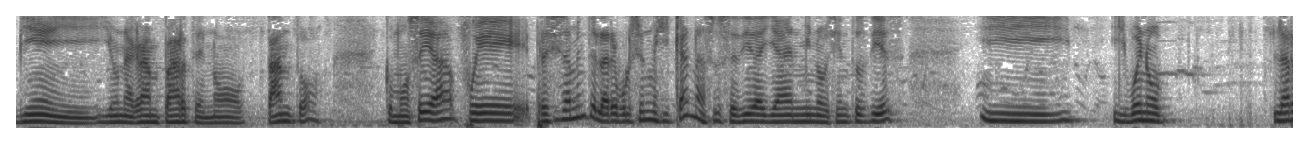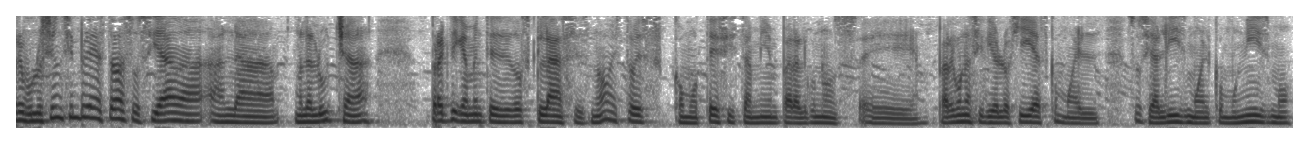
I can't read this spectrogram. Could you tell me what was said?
bien y, una gran parte no tanto, como sea, fue precisamente la Revolución Mexicana sucedida ya en 1910 y, y bueno, la revolución siempre ha estado asociada a la, a la lucha prácticamente de dos clases, ¿no? Esto es como tesis también para algunos, eh, para algunas ideologías como el socialismo, el comunismo,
